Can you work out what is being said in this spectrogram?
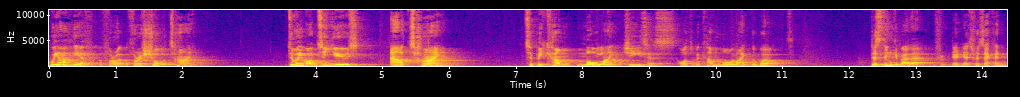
We are here for a, for a short time. Do we want to use our time to become more like Jesus or to become more like the world? Just think about that for, just for a second.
